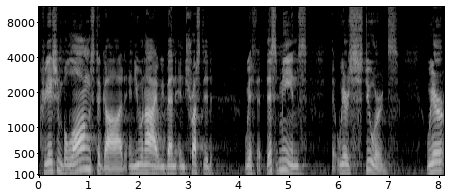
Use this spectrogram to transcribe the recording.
Creation belongs to God and you and I, we've been entrusted with it. This means that we're stewards. We're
